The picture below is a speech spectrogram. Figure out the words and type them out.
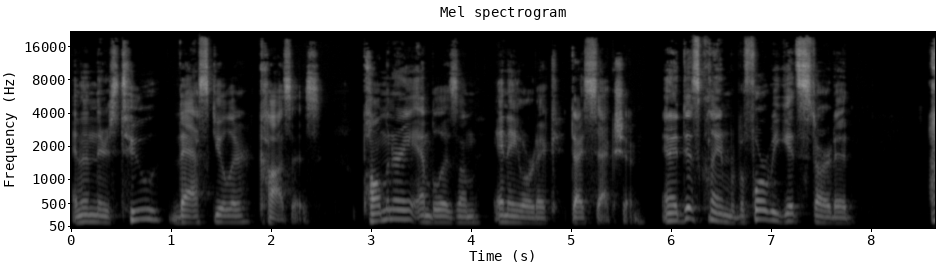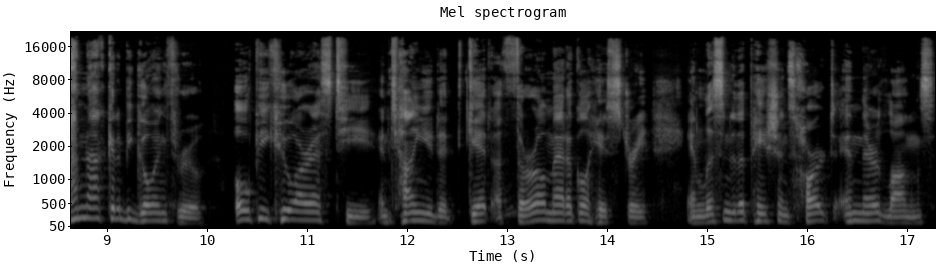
And then there's two vascular causes pulmonary embolism and aortic dissection. And a disclaimer before we get started I'm not going to be going through OPQRST and telling you to get a thorough medical history and listen to the patient's heart and their lungs.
